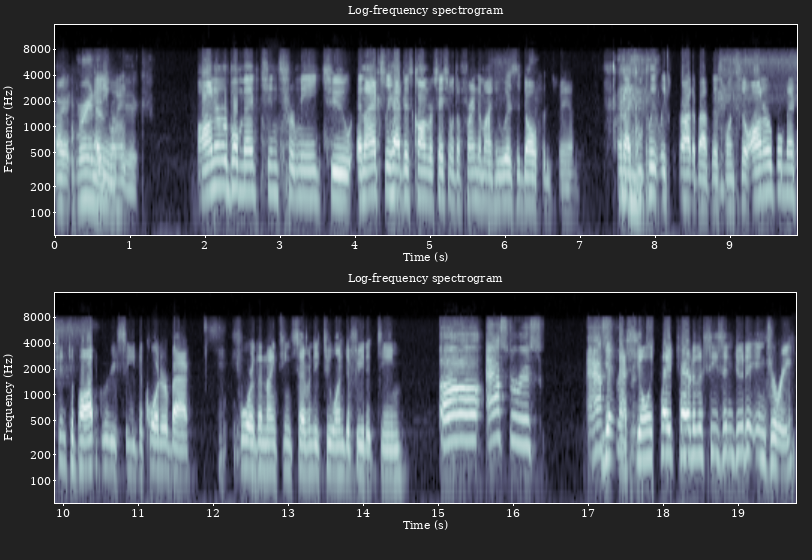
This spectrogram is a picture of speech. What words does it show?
All right. Marinos Anyway. my pick. honorable mentions for me to, and I actually had this conversation with a friend of mine who is a Dolphins fan, and I completely forgot about this one. So, honorable mention to Bob Griese, the quarterback for the 1972 undefeated team. Uh, asterisk. Asterisk. Yes, he only played part of the season due to injury,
